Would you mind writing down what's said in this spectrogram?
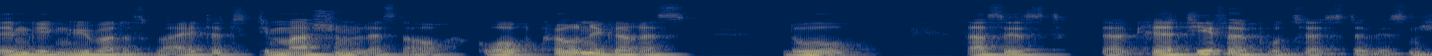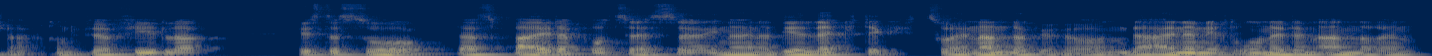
demgegenüber, das weitet die Maschen, lässt auch grobkörnigeres durch. Das ist der kreative Prozess der Wissenschaft. Und für Fiedler ist es so, dass beide Prozesse in einer Dialektik zueinander gehören, der eine nicht ohne den anderen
